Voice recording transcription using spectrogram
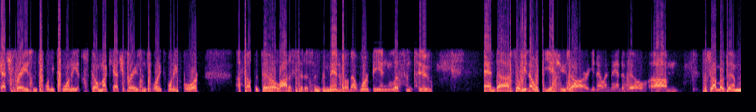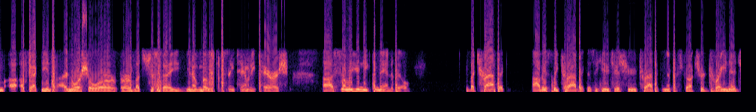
catchphrase in 2020. It's still my catchphrase in 2024. I felt that there were a lot of citizens in Mandeville that weren't being listened to. And uh, so we know what the issues are, you know, in Mandeville. Um, some of them uh, affect the entire North Shore, or, or, let's just say, you know, most of St. Tammany Parish. Uh, some are unique to Mandeville. But traffic, obviously, traffic is a huge issue. Traffic and infrastructure, drainage,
